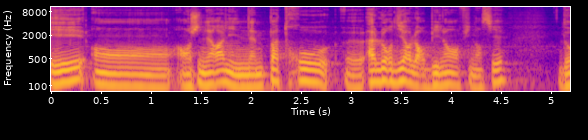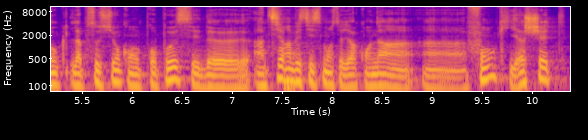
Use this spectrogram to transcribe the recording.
et en, général, ils n'aiment pas trop euh, alourdir leur bilan financier. Donc la solution qu'on propose, c'est un tiers investissement, c'est-à-dire qu'on a un, fonds qui achète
